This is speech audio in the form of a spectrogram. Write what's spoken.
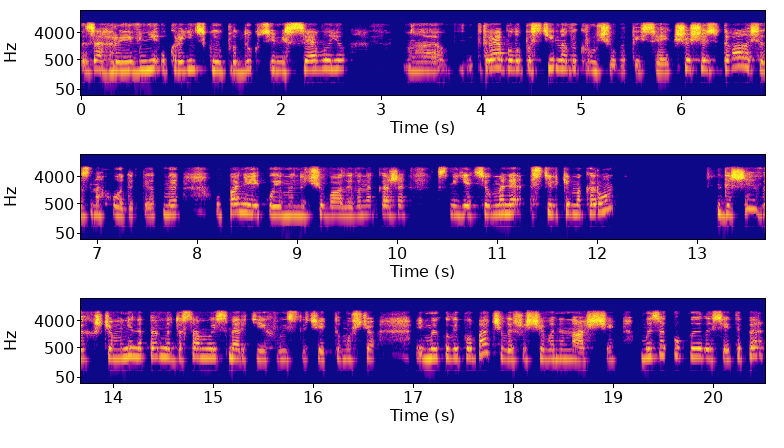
за гривні українською продукцією місцевою. Е, треба було постійно викручуватися. Якщо щось вдавалося знаходити, от ми у пані, якої ми ночували, вона каже: сміється, у мене стільки макарон. Дешевих, що мені напевно до самої смерті їх вистачить, тому що ми, коли побачили, що ще вони наші, ми закупилися, і тепер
